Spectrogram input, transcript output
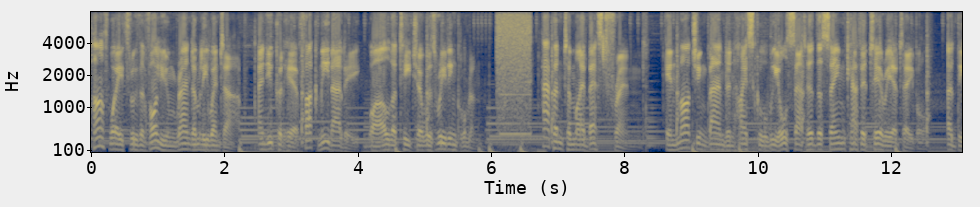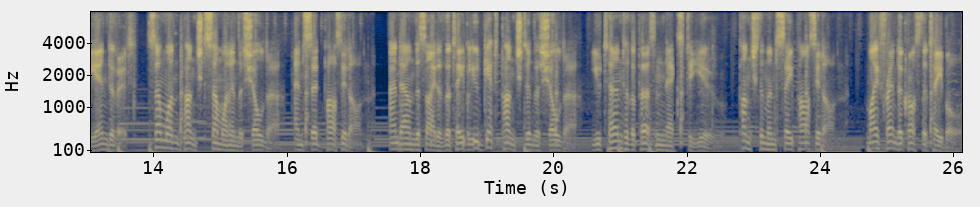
Halfway through the volume randomly went up, and you could hear fuck me daddy while the teacher was reading Quran. Happened to my best friend. In marching band in high school we all sat at the same cafeteria table. At the end of it, someone punched someone in the shoulder and said pass it on. And down the side of the table you'd get punched in the shoulder. You turn to the person next to you, punch them and say pass it on. My friend across the table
